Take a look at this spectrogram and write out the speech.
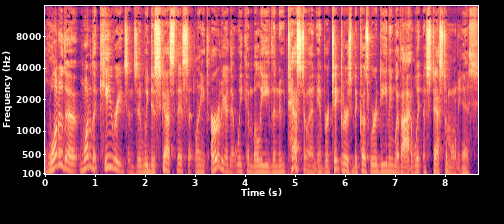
One of the one of the key reasons, and we discussed this at length earlier, that we can believe the New Testament in particular is because we're dealing with eyewitness testimony. Yes.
